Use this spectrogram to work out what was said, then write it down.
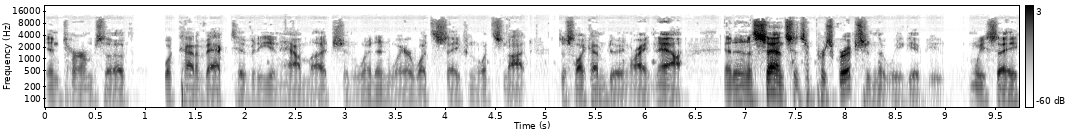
in terms of what kind of activity and how much and when and where, what's safe and what's not, just like I'm doing right now. And in a sense, it's a prescription that we give you. We say,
